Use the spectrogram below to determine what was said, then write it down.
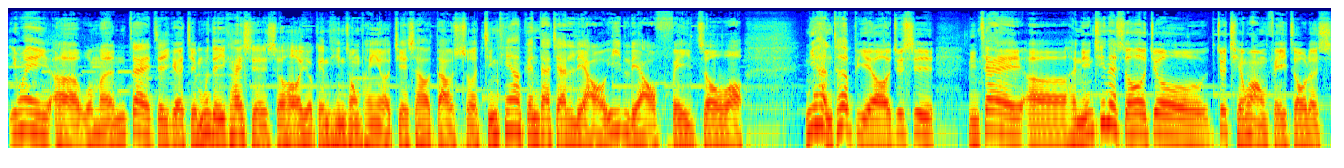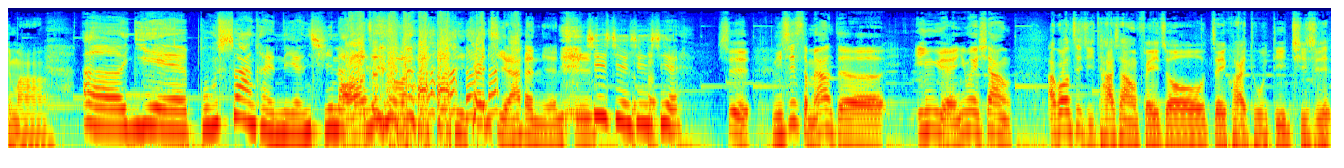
因为呃，我们在这个节目的一开始的时候，有跟听众朋友介绍到说，今天要跟大家聊一聊非洲哦。你很特别哦，就是你在呃很年轻的时候就就前往非洲了，是吗？呃，也不算很年轻了。哦，真的吗？你看起来很年轻。谢谢谢谢。是，你是什么样的因缘？因为像阿光自己踏上非洲这一块土地，其实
